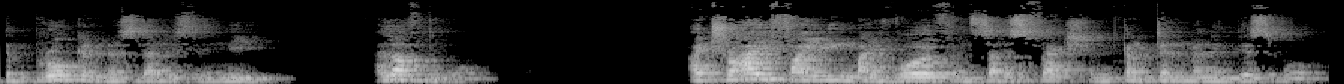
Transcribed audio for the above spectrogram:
the brokenness that is in me. I love the world. I try finding my worth and satisfaction, contentment in this world.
